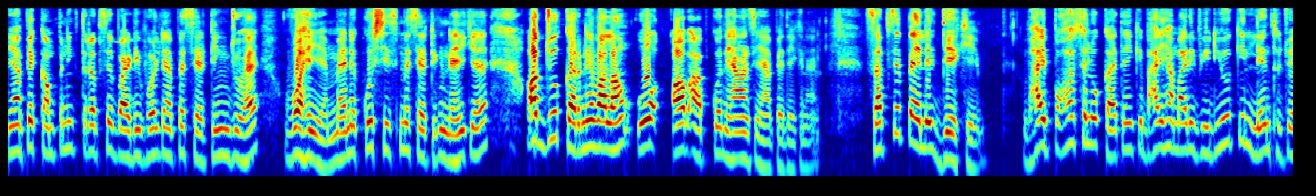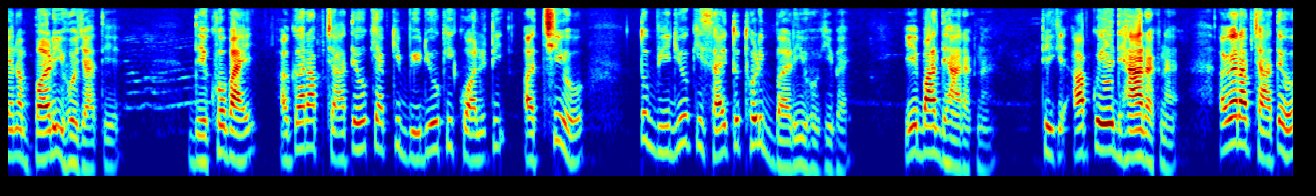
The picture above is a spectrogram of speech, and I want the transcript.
यहाँ पे कंपनी की तरफ़ से बाय डिफ़ॉल्ट यहाँ पे सेटिंग जो है, वही है। मैंने कुछ इसमें सेटिंग नहीं किया है। अब जो करने वाला हूँ, वो अब आपको ध्यान से यहाँ पे देखना है। सबसे पहले देखिए, भाई बहुत से लोग कहते हैं कि भाई हमारी वीडियो की लेंथ जो है ना बड़ी हो जाती है। देखो भाई, अगर आप चाहते हो कि आपकी वीडियो की क्वालिटी अच्छी हो तो वीडियो की साइज़ तो थोड़ी बड़ी होगी भाई। ये बात ध्यान रखना है। ठीक है, आपको ये ध्यान रखना है। अगर आप चाहते हो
